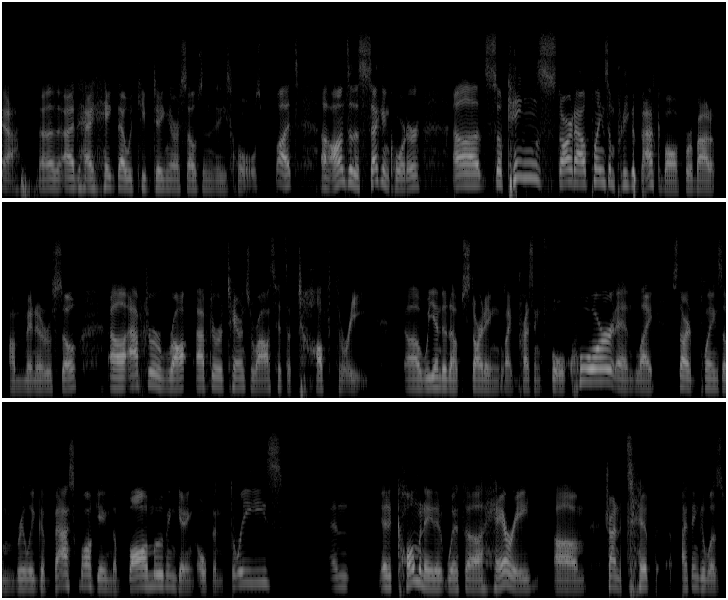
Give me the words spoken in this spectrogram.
yeah. Uh, I, I hate that we keep digging ourselves into these holes. But uh, on to the second quarter. Uh, so Kings start out playing some pretty good basketball for about a minute or so. Uh, after Ro- after Terrence Ross hits a tough three, uh, we ended up starting like pressing full court and like started playing some really good basketball, getting the ball moving, getting open threes, and it culminated with uh, Harry um, trying to tip. I think it was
